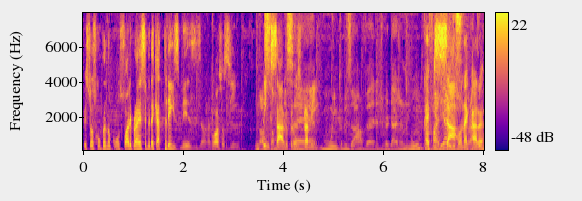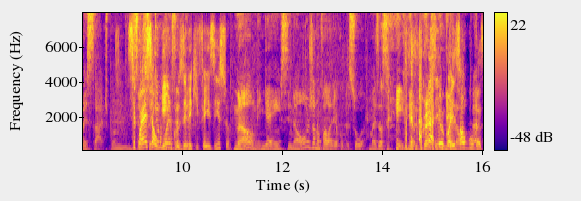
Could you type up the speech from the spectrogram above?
Pessoas comprando console para receber daqui a três meses. É um negócio assim impensável, Nossa, pelo menos pra é mim. Muito bizarro, velho, de verdade. Eu nunca é faria bizarro, isso né, cara? começar. Tipo, Você conhece alguém, inclusive, que fez isso? Não, ninguém. Senão eu já não falaria com a pessoa. Mas assim, eu não conheço Eu ninguém, conheço não. algumas.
